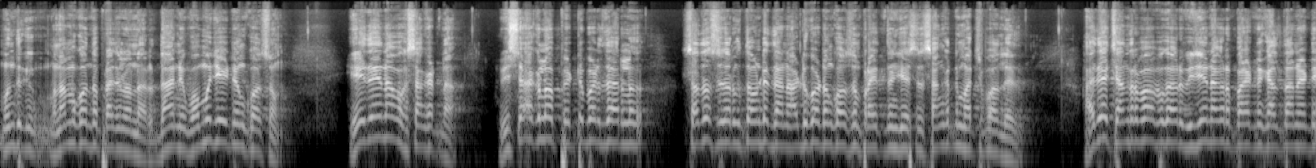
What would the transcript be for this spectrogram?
ముందుకు నమ్మకంతో ప్రజలు ఉన్నారు దాన్ని వమ్ము చేయటం కోసం ఏదైనా ఒక సంఘటన విశాఖలో పెట్టుబడిదారులు సదస్సు జరుగుతూ ఉంటే దాన్ని అడ్డుకోవడం కోసం ప్రయత్నం చేసిన సంఘటన మర్చిపోలేదు. అదే చంద్రబాబు గారు విజయనగరం పర్యటనకు వెళ్తానంటే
